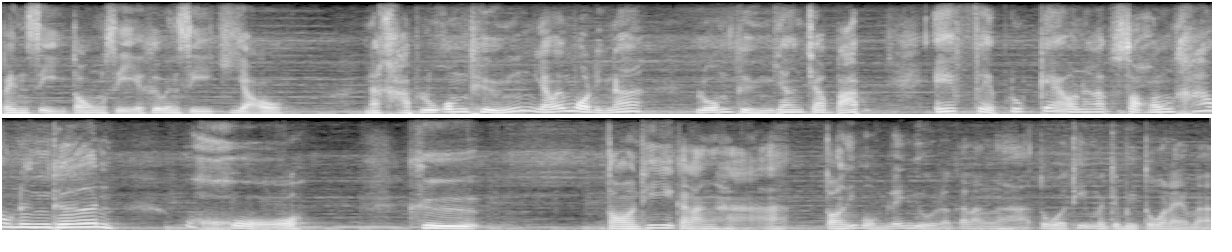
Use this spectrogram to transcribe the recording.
เป็นสีตรงสีคือเป็นสีเขียวนะครับรวมถึงยังไม่หมดอีกนะ รวมถึงยังจะบัฟเอฟเฟกต์ลูกแก้วนะครับสองเท่าหนึ่งเทิร์นโอ้โห คือตอนที่กำลังหาตอนที่ผมเล่นอยู่แล้วกำลังหาตัวที่มันจะมีตัวไหนบ้าง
